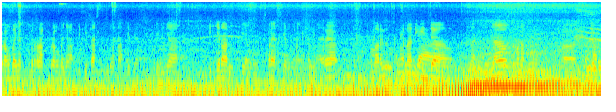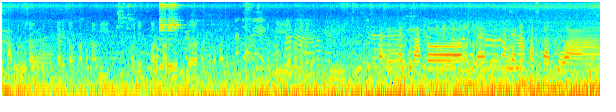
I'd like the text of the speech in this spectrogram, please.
kurang banyak gerak kurang banyak aktivitas itu udah sakit ya. Jadinya pikiran yang stres yang ngerasain akhirnya kemarin kena di ginjal. kena di ginjal cuman aku uh, dia berusaha untuk cari tahu berapa kali. Soalnya paru-parunya juga tenggorokannya juga seperti apa namanya di pakai ventilator juga pakai nafas bantuan.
